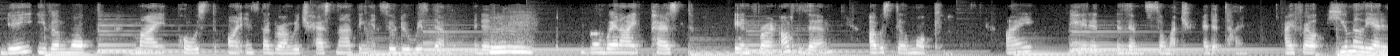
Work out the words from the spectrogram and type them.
They even mocked my post on Instagram, which has nothing to do with them. And then Mm. even when I passed in front of them, I was still mocked. I hated them so much at that time. I felt humiliated.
